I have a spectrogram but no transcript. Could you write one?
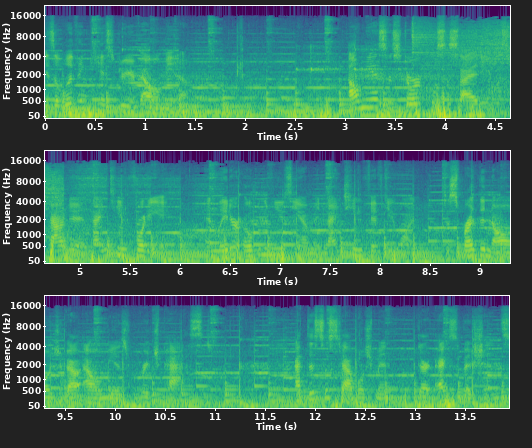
is a living history of Alameda. Alameda's Historical Society was founded in 1948 and later opened the museum in 1951 to spread the knowledge about Alameda's rich past. At this establishment, there are exhibitions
